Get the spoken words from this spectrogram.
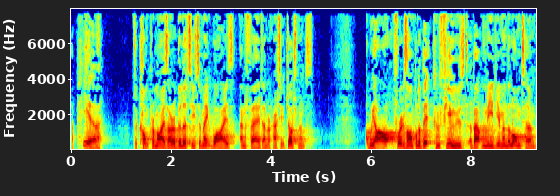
appear to compromise our ability to make wise and fair democratic judgments. We are, for example, a bit confused about the medium and the long term.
